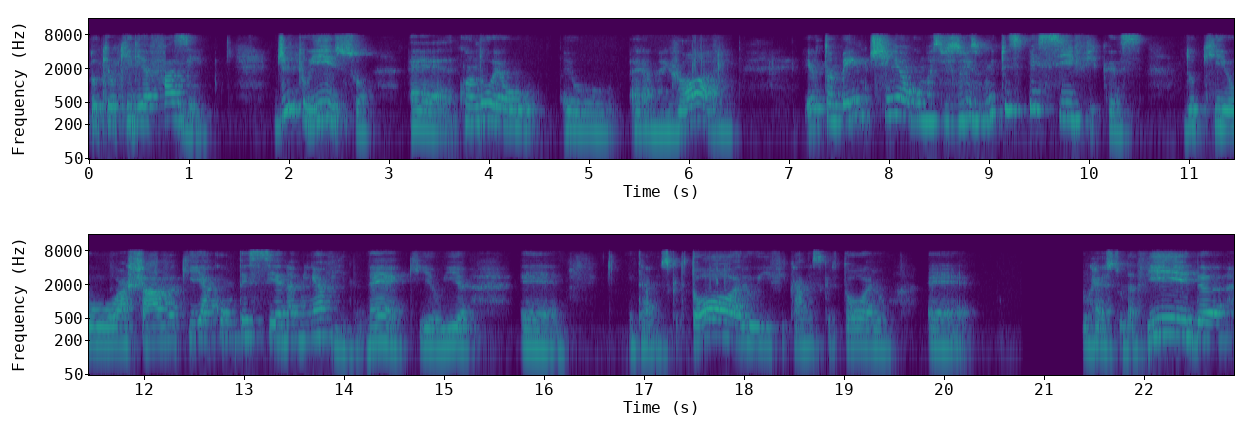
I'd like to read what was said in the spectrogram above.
do que eu queria fazer. Dito isso, é, quando eu eu era mais jovem, eu também tinha algumas visões muito específicas do que eu achava que ia acontecer na minha vida, né? Que eu ia é, entrar no escritório e ficar no escritório é, o resto da vida,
